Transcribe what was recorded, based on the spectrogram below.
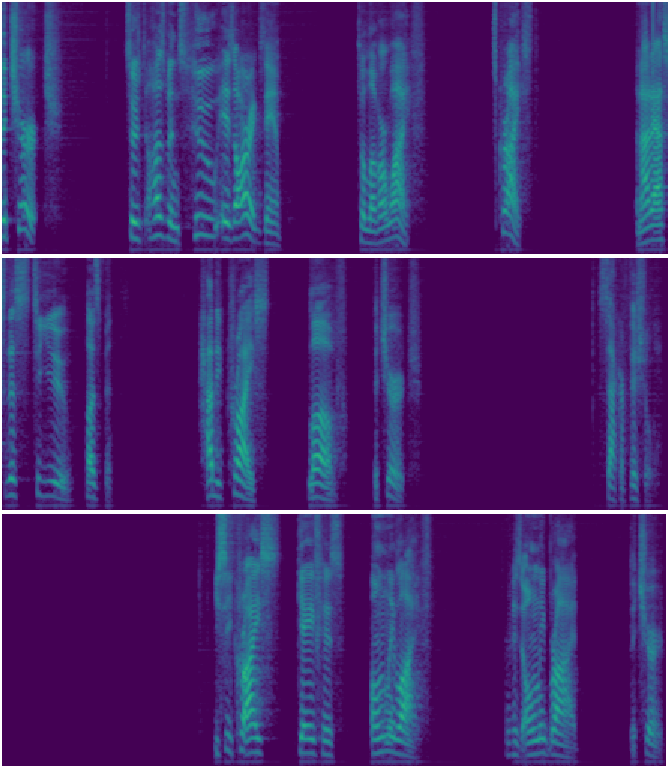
the church. So, husbands, who is our example to love our wife? It's Christ. And I'd ask this to you, husband. How did Christ love the church? Sacrificially. You see, Christ gave his only life for his only bride, the church.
